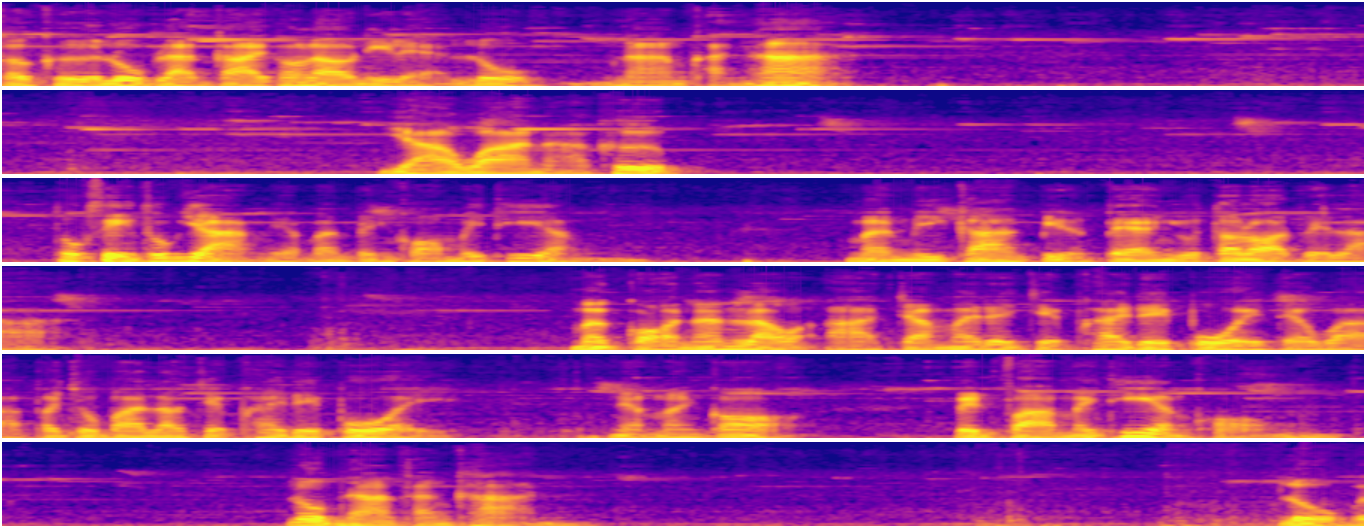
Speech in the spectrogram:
ก็คือรูปร่างกายของเรานี่แหละรูปนามขันห้ายาวาหนาคืบ ทุกสิ่งทุกอย่างเนี่ยมันเป็นของไม่เที่ยง มันมีการเปลี่ยนแปลงอยู่ตลอดเวลา เมื่อก่อนนั้นเราอาจจะไม่ได้เจ็บไข้ได้ป่วย แต่ว่าปัจจุบันเราเจ็บไข้ได้ป่วยเนี่ยมันก็เป็นความไม่เที่ยงของรูปนามสังขารโลกเว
